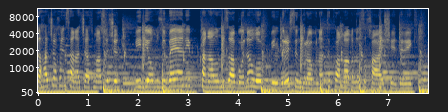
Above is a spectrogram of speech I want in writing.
daha çox insana çatması üçün videomuzu bəyənib kanalımıza abunə olub bildirim qrovuna tıklamağınızı xahiş edirik.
